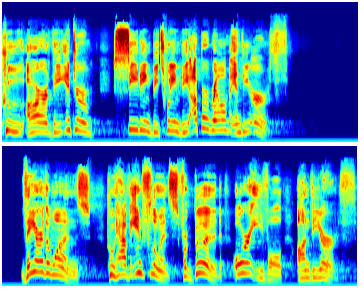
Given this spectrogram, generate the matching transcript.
who are the interceding between the upper realm and the earth. They are the ones who have influence for good or evil on the earth.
